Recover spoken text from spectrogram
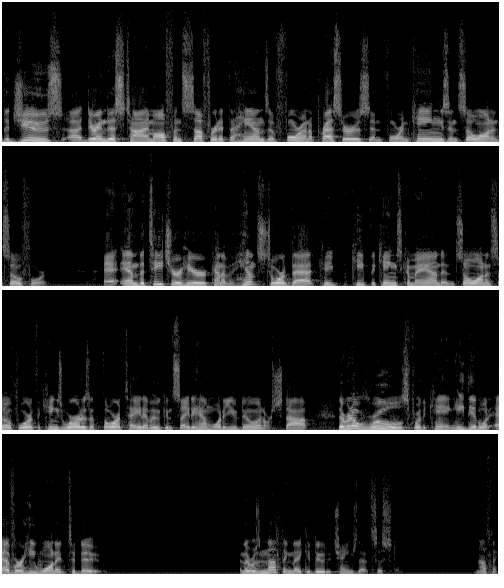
The Jews uh, during this time often suffered at the hands of foreign oppressors and foreign kings and so on and so forth. And the teacher here kind of hints toward that keep, keep the king's command and so on and so forth. The king's word is authoritative. Who can say to him, What are you doing? or stop? There were no rules for the king. He did whatever he wanted to do. And there was nothing they could do to change that system. Nothing.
